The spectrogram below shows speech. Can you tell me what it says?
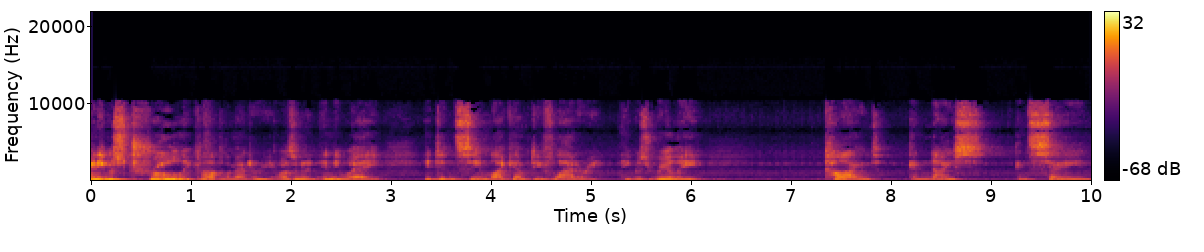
And he was truly complimentary. It wasn't in any way, it didn't seem like empty flattery. He was really kind and nice and sane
